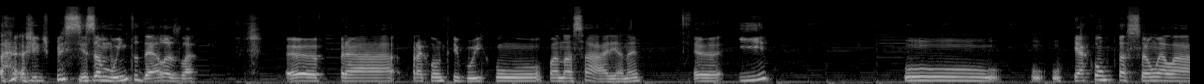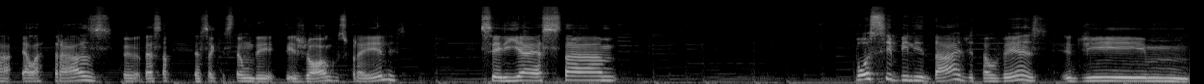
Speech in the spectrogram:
A gente precisa muito delas lá uh, para contribuir com, com a nossa área, né? E o, o, o, que a computação ela, ela traz uh, dessa, dessa questão de, de jogos para eles seria esta possibilidade, talvez, de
